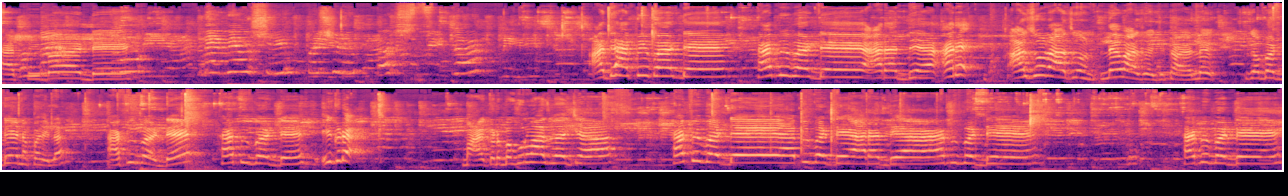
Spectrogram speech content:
हॅपी बर्थडे आधी happy birthday happy birthday Aaradhya. अरे अजून अजून. लय वाजवायची टाळ लय. तुझा बर्थडे आहे ना पहिला. हॅपी बर्थडे हॅपी बर्थडे इकडं. माझ्याकडे बघून वाजवायच्या. Happy birthday happy birthday Aaradhya. Happy birthday happy birthday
